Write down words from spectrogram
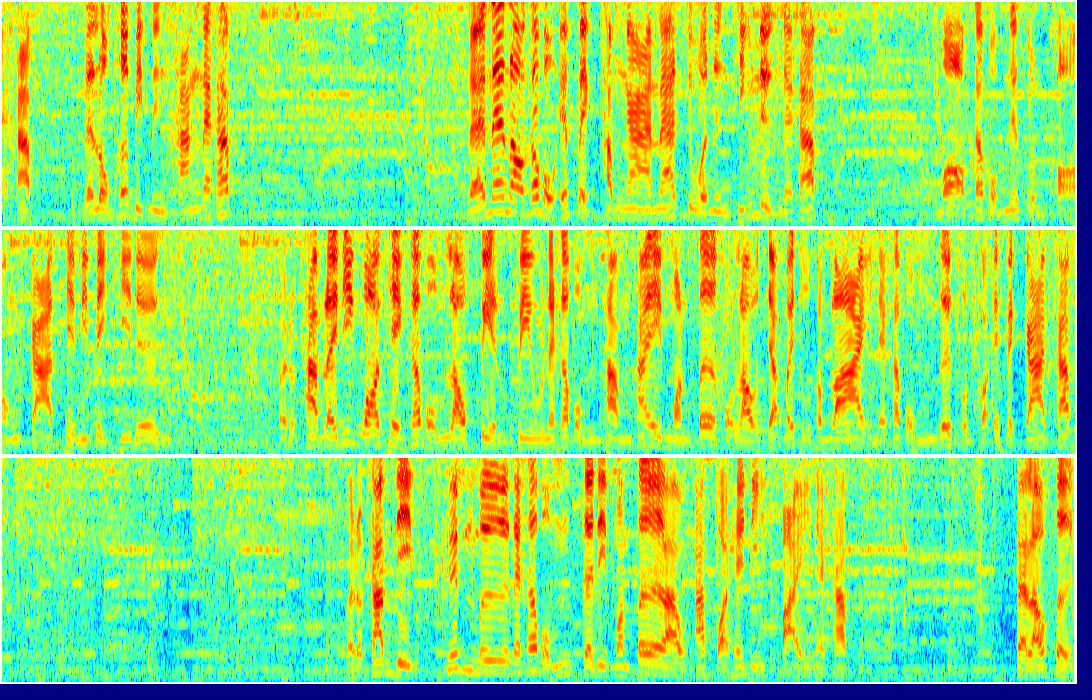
นะครับแล้วลงเพิ่มอีกหนึ่งครั้งนะครับ และแน่นอนครับผมเอฟเฟกต์ทำงานนะจั่วหนึ่งทิ้งหนึ่งนะครับมอบครับผมในส่วนของการ์ดเทมิสไปทีหนึ่งฝ่ายตรงข้ามไรดิ้งวอลเทคครับผมเราเปลี่ยนฟิลนะครับผมทำให้มอนเตอร์ของเราจะไม่ถูกทำลายนะครับผมด้วยผลของเอฟเฟกต์การ์ดครับฝ่ายตรงข้ามดีดขึ้นมือนะครับผมจะดีดมอนเตอร์เราอะปล่อยให้ดีดไปนะครับ แต่เราเสิร์ช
